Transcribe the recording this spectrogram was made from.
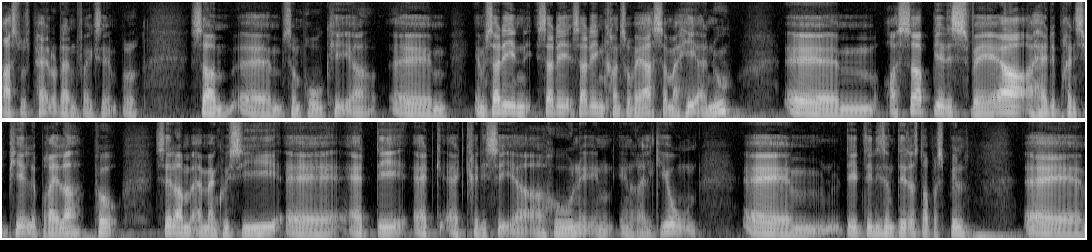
Rasmus Paludan for eksempel, som, øh, som provokerer, øh, jamen så, er det en, så, er det, så er det en kontrovers, som er her og nu, Øhm, og så bliver det sværere at have det principielle briller på, selvom at man kunne sige, øh, at det at, at kritisere og håne en, en religion, øh, det, det er ligesom det, der står på spil. Øh,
